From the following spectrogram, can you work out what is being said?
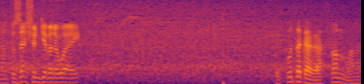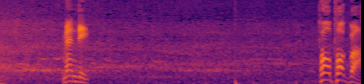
And possession given away. Qué puta cagazón, man. Mendy. Paul Pogba.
